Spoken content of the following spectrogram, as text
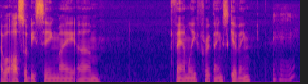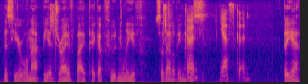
I, I will also be seeing my um, family for Thanksgiving. hmm This year will not be a drive by, pick up food, and leave. So that'll be nice. Good. Yes, good. But yeah,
